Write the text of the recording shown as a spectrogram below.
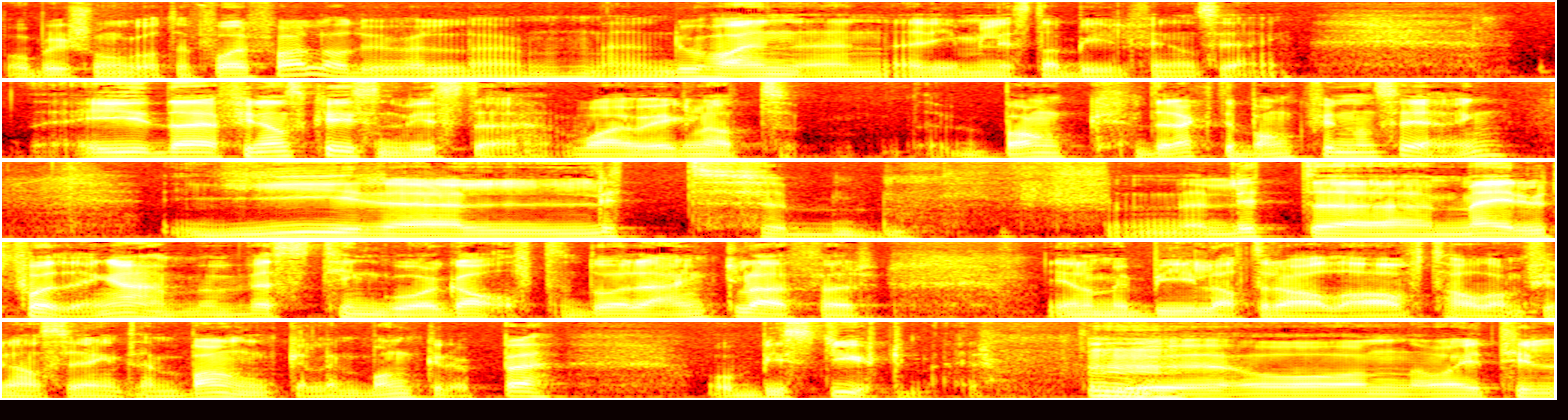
obligasjonen gå til forfall, og du vil uh, du har en, en rimelig stabil finansiering. I det finanskrisen viste, var jo egentlig at bank, direkte bankfinansiering gir litt litt eh, mer utfordringer hvis ting går galt. Da er det enklere for gjennom en bilateral avtale om finansiering til en bank eller en bankgruppe å bli styrt mer. Mm. og, og, i til,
